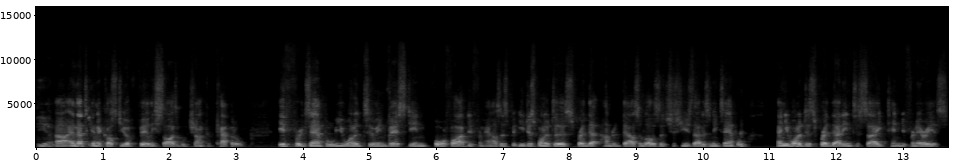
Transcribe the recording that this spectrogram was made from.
Yeah. Uh, and that's going to cost you a fairly sizable chunk of capital. If, for example, you wanted to invest in four or five different houses, but you just wanted to spread that $100,000, let's just use that as an example, and you wanted to spread that into, say, 10 different areas.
